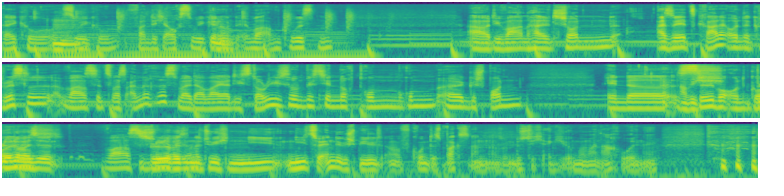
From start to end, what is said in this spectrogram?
Raikou und mhm. Suicune. Fand ich auch Suicune genau. immer am coolsten. Aber die waren halt schon. Also jetzt gerade on the Crystal war es jetzt was anderes, weil da war ja die Story so ein bisschen noch drum rum äh, gesponnen. In der Silber und Gold war es Blöderweise natürlich nie, nie zu Ende gespielt, aufgrund des Bugs dann. Also müsste ich eigentlich irgendwann mal nachholen. Ey.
